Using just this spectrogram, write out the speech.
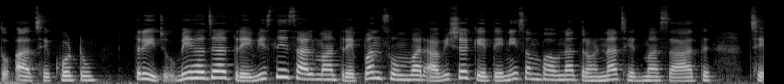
તો આ છે ખોટું. ત્રીજું, બે હજાર ત્રેવીસની સાલમાં ત્રેપન સોમવાર આવી શકે તેની સંભાવના ત્રણના છેદમાં સાત છે.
